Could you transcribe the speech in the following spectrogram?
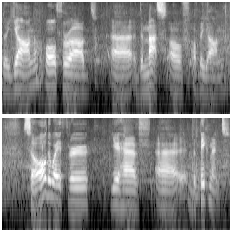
the yarn all throughout uh, the mass of, of the yarn. So all the way through you have uh, the pigment.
